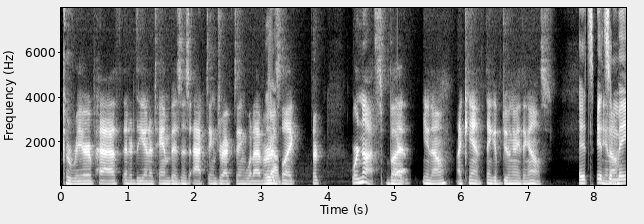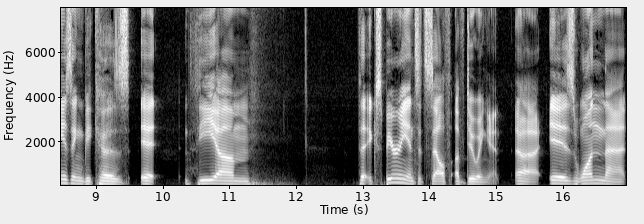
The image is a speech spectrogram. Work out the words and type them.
career path enter the entertainment business acting directing whatever Yeah. it's like they're we're nuts but Yeah. you know i can't think of doing anything else It's it's You know? amazing because it the um the experience itself of doing it uh, is one that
